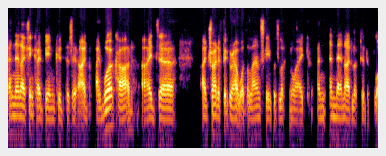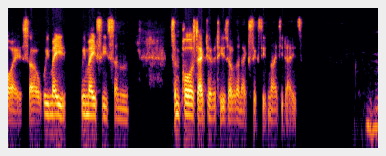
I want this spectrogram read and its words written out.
And then I think I'd be in good position. I'd, I'd work hard. I'd, uh, I'd try to figure out what the landscape was looking like, and, and then I'd look to deploy. So we may we may see some some paused activities over the next 60 to 90 days. Mm-hmm.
